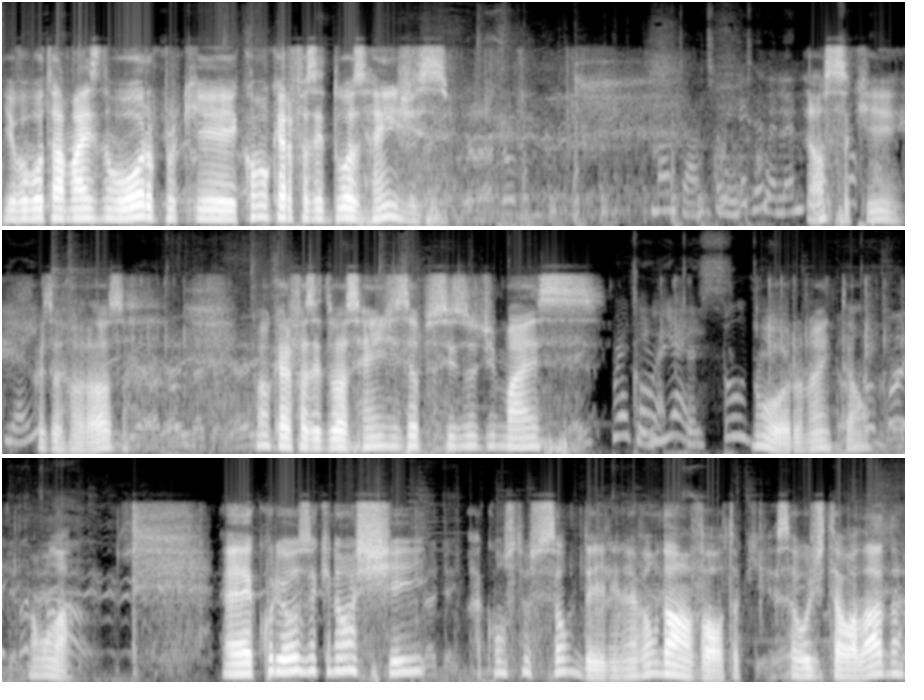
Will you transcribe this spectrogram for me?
E eu vou botar mais no ouro, porque como eu quero fazer duas ranges... Nossa, que coisa horrorosa. Como eu quero fazer duas ranges, eu preciso de mais no ouro, né? Então, vamos lá. É curioso que não achei a construção dele, né? Vamos dar uma volta aqui. Saúde está alada.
